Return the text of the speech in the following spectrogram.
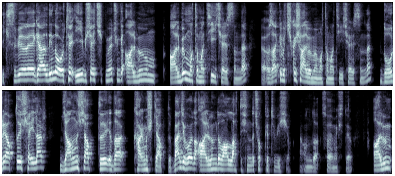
İkisi bir araya geldiğinde ortaya iyi bir şey çıkmıyor. Çünkü albümün albüm matematiği içerisinde özellikle bir çıkış albümü matematiği içerisinde doğru yaptığı şeyler yanlış yaptığı ya da karmaşık yaptığı. Bence bu arada albümde Vallah dışında çok kötü bir iş yok. Yani onu da söylemek istiyorum. Albüm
